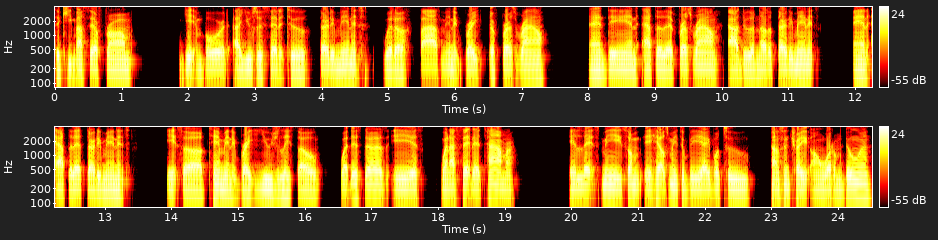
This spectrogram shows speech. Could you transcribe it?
to keep myself from getting bored. I usually set it to 30 minutes with a five minute break the first round And then after that first round, I'll do another 30 minutes. And after that 30 minutes, it's a 10 minute break usually. So what this does is when I set that timer, it lets me some it helps me to be able to concentrate on what I'm doing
